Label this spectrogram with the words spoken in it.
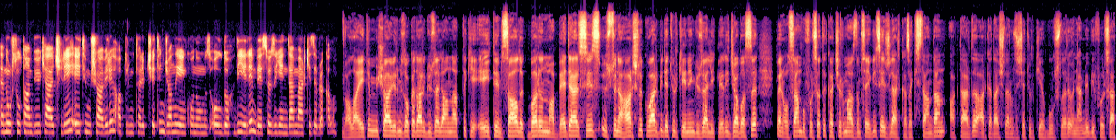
e, Nur Sultan Büyükelçiliği Eğitim Müşaviri Abdülmuttalip Çetin canlı yayın konuğumuz oldu diyelim ve sözü yeniden merkeze bırakalım. Vallahi eğitim müşavirimiz o kadar güzel anlattı ki eğitim, sağlık, barınma bedelsiz, üstüne harçlık var. Bir de Türkiye'nin güzellikleri, cabası. Ben olsam bu fırsatı kaçırmazdım sevgili seyirciler. Kazakistan'dan aktardı arkadaşlarımız işte Türkiye bursları önemli bir fırsat.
